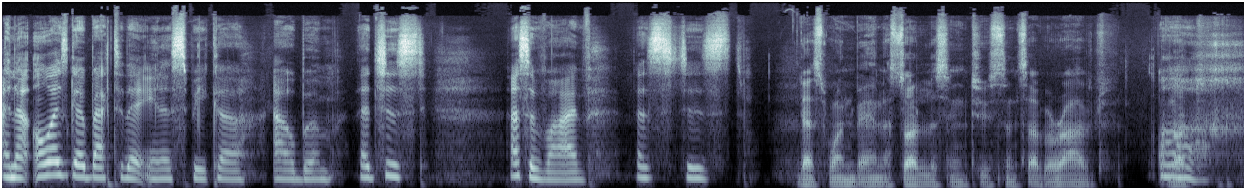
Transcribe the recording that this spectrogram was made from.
And I always go back to their Innerspeaker album. That's just, that's a vibe. That's just, That's one band I started listening to since I've arrived. Oh,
